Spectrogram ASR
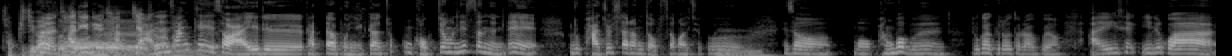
잡히지가 네, 않았어요. 자리를 네, 잡지 잘 않은. 상태에서 아이를 갖다 보니까 조금 걱정은 했었는데 그리고 봐줄 사람도 없어가지고 음. 그래서 뭐 방법은 누가 그러더라고요. 아이 세- 일과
